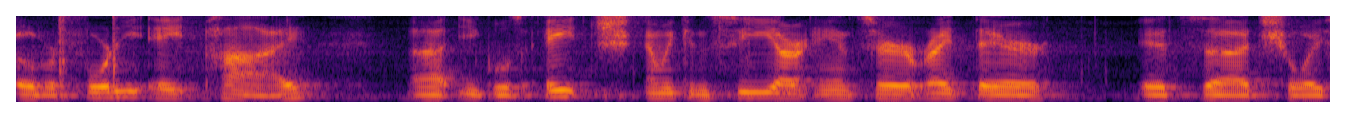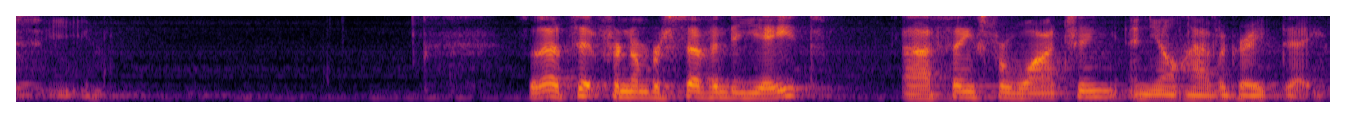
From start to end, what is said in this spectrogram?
over 48 pi uh, equals H, and we can see our answer right there. It's uh, choice E. So that's it for number 78. Uh, thanks for watching, and y'all have a great day.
